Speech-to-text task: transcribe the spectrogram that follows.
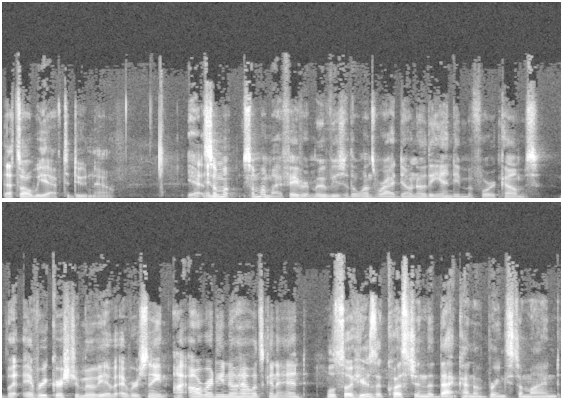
that's all we have to do now. yeah, some of, some of my favorite movies are the ones where I don't know the ending before it comes. But every Christian movie I've ever seen, I already know how it's going to end. Well, so here's a question that that kind of brings to mind,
